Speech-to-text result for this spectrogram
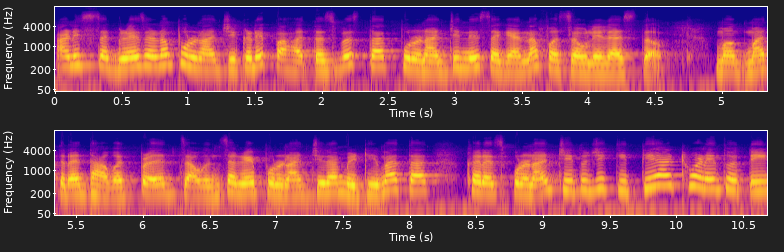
आणि सगळेजण पूर्णाजीकडे पाहतच बसतात. पूर्णाजीने सगळ्यांना फसवलेलं असतं. मग मात्र धावत पळत जाऊन सगळे पूर्णांचीला मिठी मारतात. खरंच पूर्णांची तुझी किती आठवण येत होती?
